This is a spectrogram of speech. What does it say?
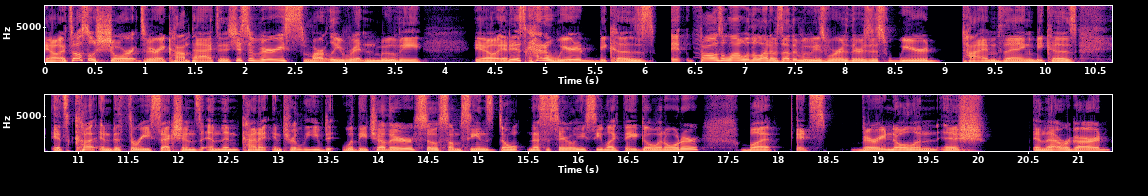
You know, it's also short, it's very compact, and it's just a very smartly written movie. You know, it is kind of weird because it follows along with a lot of his other movies where there's this weird time thing because it's cut into three sections and then kind of interleaved with each other. So some scenes don't necessarily seem like they go in order, but it's very Nolan ish in that regard.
